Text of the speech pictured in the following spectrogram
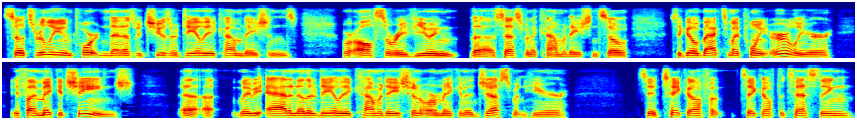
so it's really important that as we choose our daily accommodations, we're also reviewing the assessment accommodation. So to go back to my point earlier, if I make a change, uh, uh, maybe add another daily accommodation or make an adjustment here, say take off a, take off the testing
